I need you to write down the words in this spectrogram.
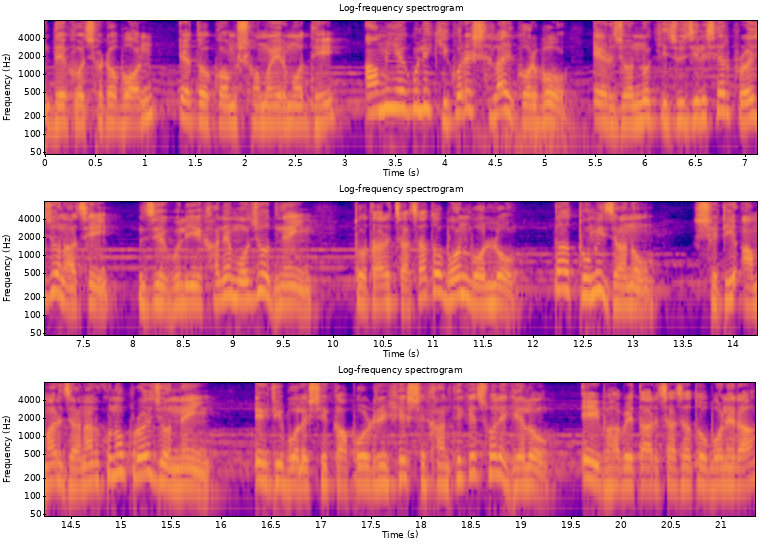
দেখো ছোট বোন, এত কম সময়ের মধ্যে আমি এগুলি কি করে সেলাই করব? এর জন্য কিছু জিনিসের প্রয়োজন আছে, যেগুলি এখানে মজুদ নেই। তো তার চাচাতো বোন বলল তা তুমি জানো, সেটি আমার জানার কোনো প্রয়োজন নেই। এটি বলে সে কাপড় রেখে সেখান থেকে চলে গেল। এইভাবে তার চাচাতো বোনেরা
